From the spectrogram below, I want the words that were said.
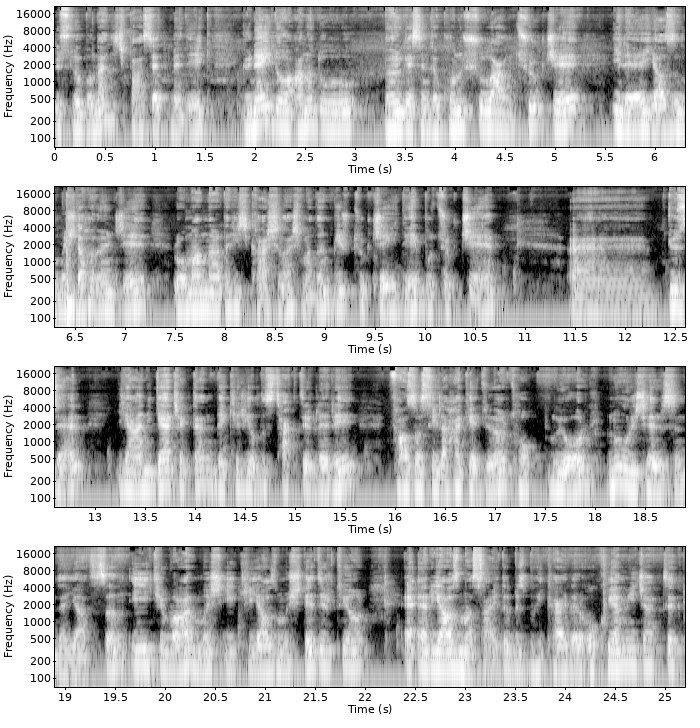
üslubundan hiç bahsetmedik. Güneydoğu Anadolu bölgesinde konuşulan Türkçe ile yazılmış daha önce romanlarda hiç karşılaşmadığım bir Türkçeydi. Bu Türkçe eee, güzel. Yani gerçekten Bekir Yıldız takdirleri fazlasıyla hak ediyor, topluyor, nur içerisinde yatsın. İyi ki varmış, iyi ki yazmış dedirtiyor. Eğer yazmasaydı biz bu hikayeleri okuyamayacaktık,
